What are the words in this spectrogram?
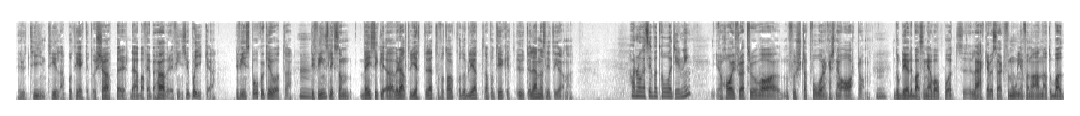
rutin till apoteket och köper där bara för att jag behöver det. Det finns ju på ICA. Det finns på OKQ8. Mm. Det finns liksom basically överallt och jättelätt att få tag på. Då blir att apoteket utelämnas lite grann. Har du någonsin fått rådgivning? Jag har ju för jag tror det var de första två åren, kanske när jag var 18. Mm. Då blev det bara sen när jag var på ett läkarbesök, förmodligen för något annat, och bara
